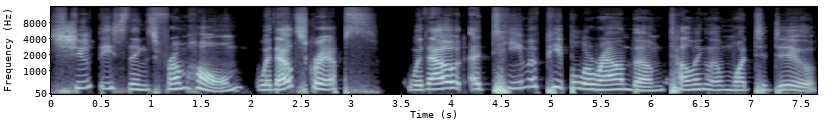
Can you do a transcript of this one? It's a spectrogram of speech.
shoot these things from home without scripts, without a team of people around them telling them what to do.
